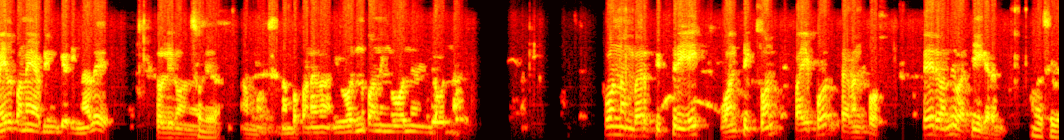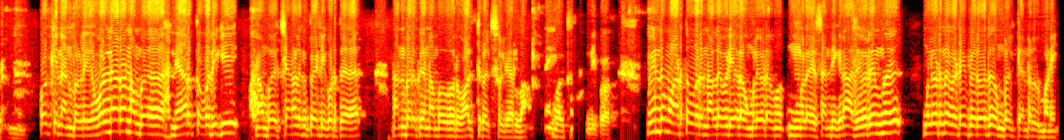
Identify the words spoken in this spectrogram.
முயல் பண்ணை அப்படின்னு கேட்டீங்கனாலே சொல்லிடுவாங்க. ஆமா. நம்ம பண்ணை தான். இது ஒன்று பண்ண இங்க ஒன்று இங்க ஒன்று phone number six three eight one six one five four seven four பேர் வந்து வசீகரன். ஓகே நண்பர்களே எவ்வளவு நேரம் நம்ம நேரத்தை ஒதுக்கி நம்ம சேனலுக்கு பேட்டி கொடுத்த நண்பருக்கு நம்ம ஒரு வாழ்த்துக்கள் சொல்லிடலாம். Welcome. கண்டிப்பா. மீண்டும் அடுத்த ஒரு நல்ல வீடியோல உங்களோட உங்களை சந்திக்கிறேன். அதுவிருந்து உங்களிடம் விடைபெறுவது உங்கள் தென்றல் மணி.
